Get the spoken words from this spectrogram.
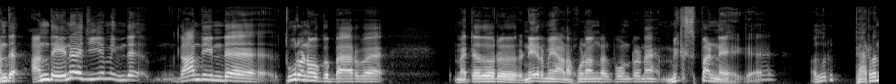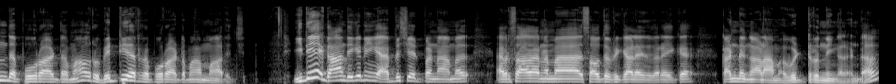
அந்த அந்த எனர்ஜியும் இந்த காந்தியின் தூரநோக்கு பார்வை மற்றதொரு நேர்மையான குணங்கள் போன்றன மிக்ஸ் பண்ண அது ஒரு பிறந்த போராட்டமாக ஒரு வெற்றி தர்ற போராட்டமாக மாறுச்சு. இதே காந்திக்கு நீங்கள் அப்ரிஷியேட் பண்ணாமல் அவர் சாதாரணமாக சவுத் ஆஃப்ரிக்காவில் இது வரைக்கும் கண்டு காணாமல் விட்டுருந்தீங்கள் என்றால்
